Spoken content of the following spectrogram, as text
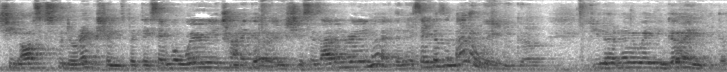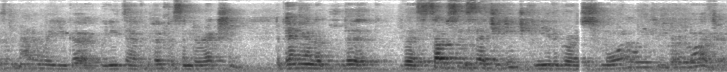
she asks for directions, but they say, well, where are you trying to go? And she says, I don't really know. Then they say, it doesn't matter where you go. If you don't know where you're going, it doesn't matter where you go. We need to have purpose and direction. Depending on the, the the substance that you eat, you can either grow smaller or you can grow larger.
